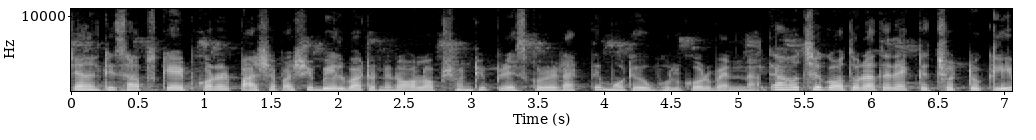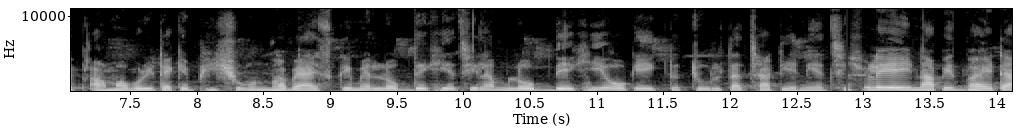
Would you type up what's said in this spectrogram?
চ্যানেলটি সাবস্ক্রাইব করার পাশাপাশি বেল বাটনের অল অপশনটি প্রেস করে রাখতে মোটেও ভুল করবেন না। এটা হচ্ছে গত রাতের একটা ছোট্ট ক্লিপ আমা বুড়িটাকে ভীষণভাবে আইসক্রিমের লোভ দেখিয়েছিলাম। লোভ দেখিয়ে ওকে একটু চুলটা ছাটিয়ে নিয়েছি। আসলে এই নাপিত ভাইটা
